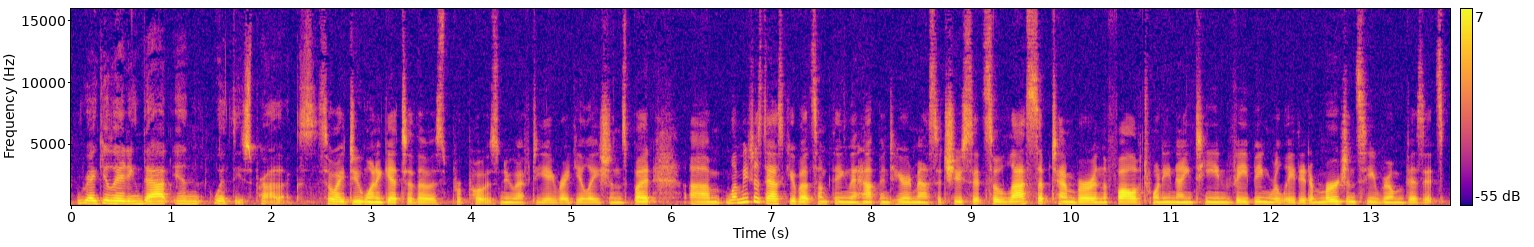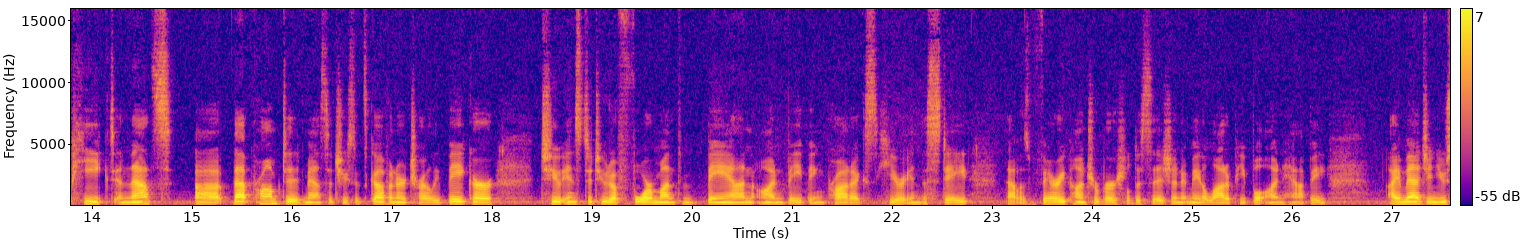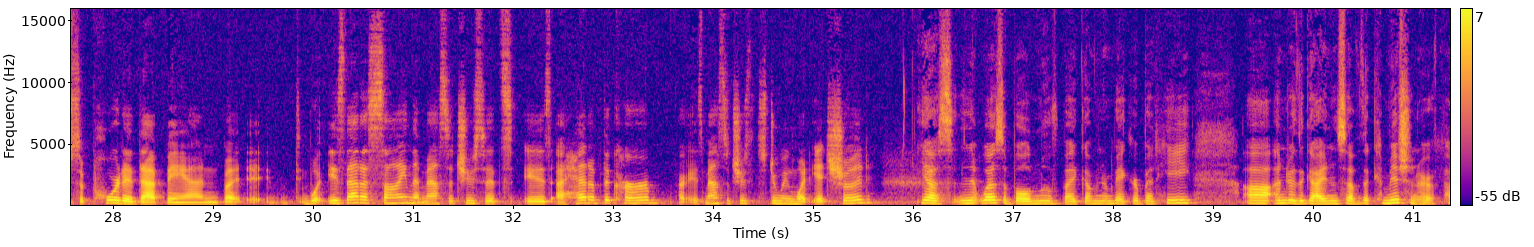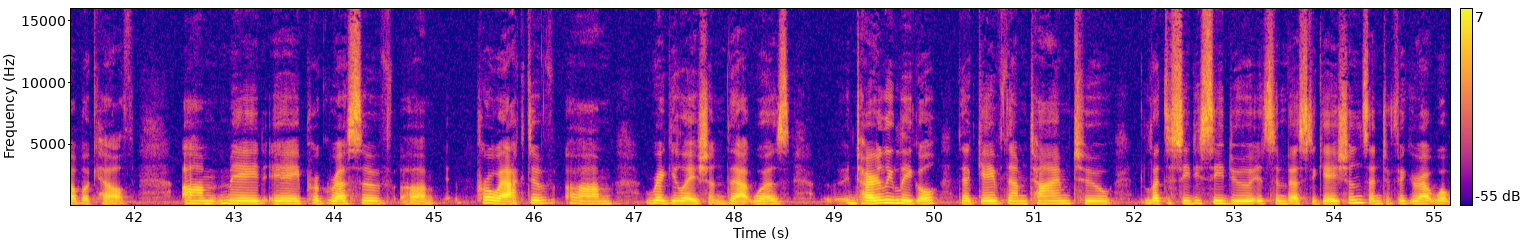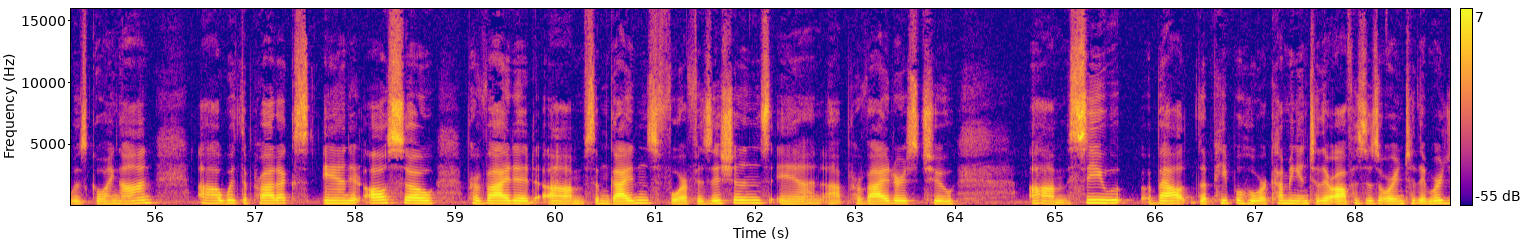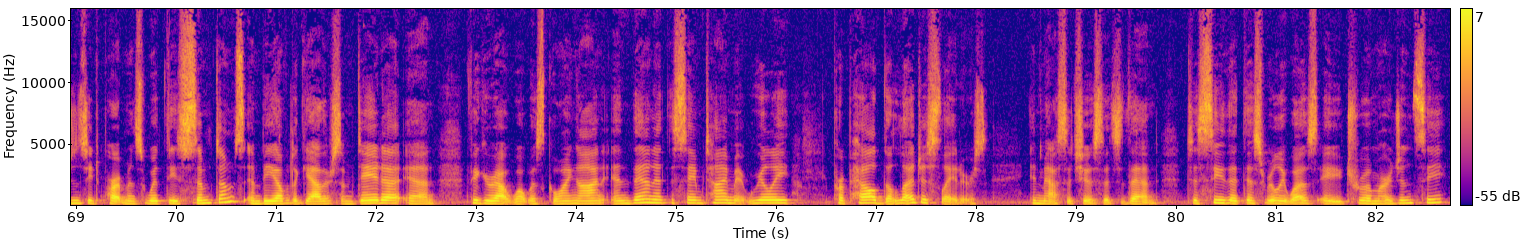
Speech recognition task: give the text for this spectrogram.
regulating that in with these products. So I do want to get to those proposed new FDA regulations, but um, let me just ask you about something that happened here in Massachusetts. So last September, in the fall of 2019, vaping-related emergency room visits peaked, and that's uh, that prompted Massachusetts Governor Charlie Baker to institute a four-month ban on vaping products here in the state. That was a very controversial decision. It made a lot of people unhappy. I imagine you supported that ban, but uh, is that a sign that Massachusetts is ahead of the curve? Or is Massachusetts doing what it should? Yes, and it was a bold move by Governor Baker, but he, uh, under the guidance of the Commissioner of Public Health, um, made a progressive, um, proactive um, regulation that was entirely legal, that gave them time to let the CDC do its investigations and to figure out what was going on uh, with the products. And it also provided um, some guidance for physicians and uh, providers to um, see about the people who are coming into their offices or into the emergency departments with these symptoms and be able to gather some data and figure out what was going on. And then at the same time, it really propelled the legislators in Massachusetts then to see that this really was a true emergency.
